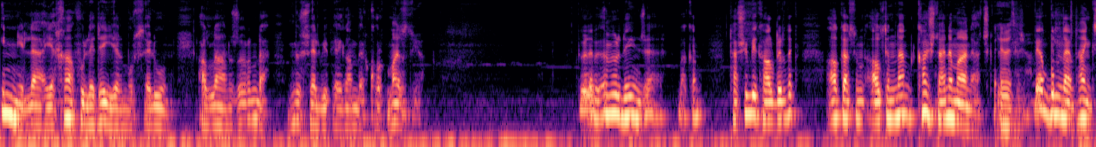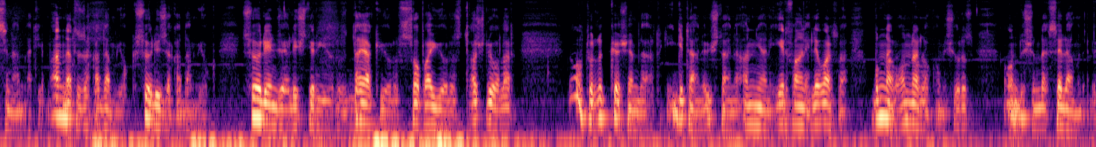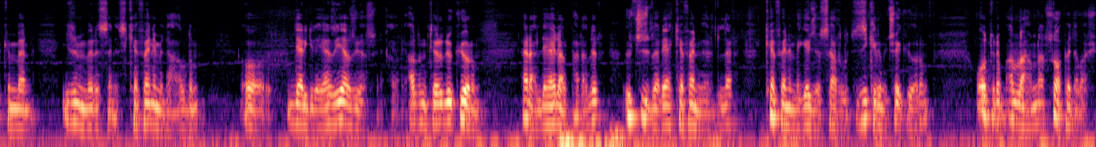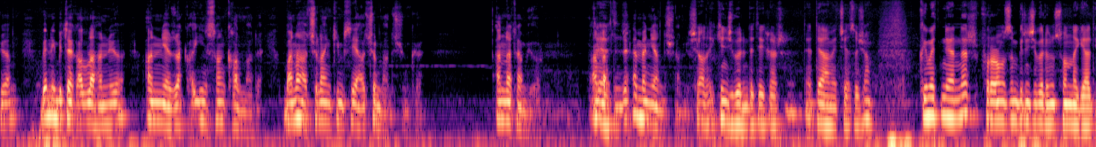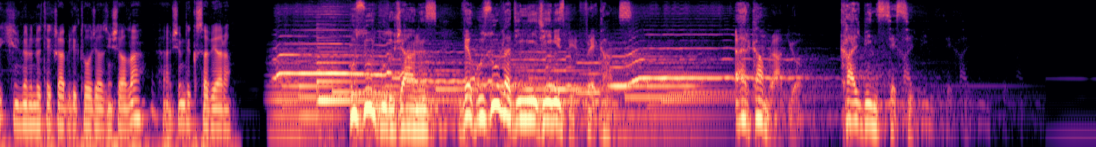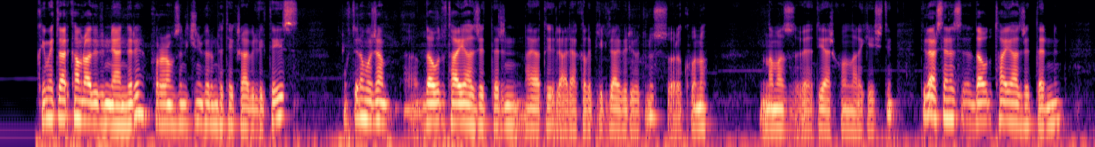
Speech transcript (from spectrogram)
İnni la yehafu ledeyyel murselun. Allah'ın huzurunda mürsel bir peygamber korkmaz diyor. Böyle bir ömür deyince bakın taşı bir kaldırdık. Arkasının altından kaç tane mana çıktı. Evet hocam. Ben bunların hangisini anlatayım? Anlatacak adam yok. Söyleyecek adam yok. Söyleyince eleştiriyoruz. Dayak yiyoruz. Sopa yiyoruz. Taşlıyorlar. Oturduk köşemde artık. iki tane, üç tane anlayan irfan ehli varsa bunlar onlarla konuşuyoruz. Onun dışında selamun aleyküm. Ben izin verirseniz kefenimi de aldım. O dergide yazı yazıyoruz. Alın teri döküyorum. Herhalde helal paradır. 300 liraya kefen verdiler. Kefenime gece sarılıp zikrimi çekiyorum. Oturup Allah'ımla sohbete başlıyorum. Beni bir tek Allah anlıyor. Anlayacak insan kalmadı. Bana açılan kimseye açılmadı çünkü. Anlatamıyorum. Anlatınca hemen yanlış anlıyor. İnşallah ikinci bölümde tekrar de- devam edeceğiz hocam. Kıymetli dinleyenler programımızın birinci bölümünün sonuna geldik. İkinci bölümde tekrar birlikte olacağız inşallah. Efendim şimdi kısa bir ara. huzur bulacağınız ve huzurla dinleyeceğiniz bir frekans. Erkam Radyo, Kalbin Sesi. Kıymetli Erkam Radyo dinleyenleri programımızın ikinci bölümünde tekrar birlikteyiz. Muhterem hocam Davud-u Tayi Hazretleri'nin hayatıyla alakalı bilgiler veriyordunuz. Sonra konu namaz ve diğer konulara geçti. Dilerseniz Davud-u Tayi Hazretleri'nin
